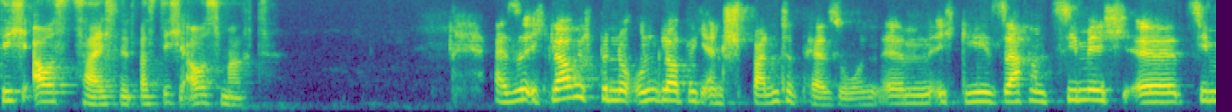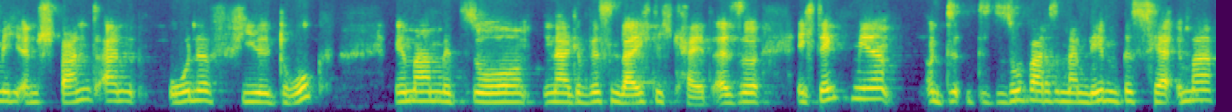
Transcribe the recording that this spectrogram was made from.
dich auszeichnet, was dich ausmacht? Also ich glaube, ich bin eine unglaublich entspannte Person. Ähm, ich gehe Sachen ziemlich, äh, ziemlich entspannt an, ohne viel Druck immer mit so einer gewissen Leichtigkeit. Also ich denke mir, und so war das in meinem Leben bisher immer,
